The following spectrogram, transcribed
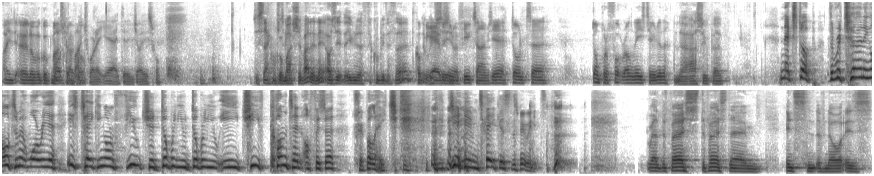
I, I love a good match. Good like that. match, wasn't it? Yeah, I did enjoy this one. The second good match they've had, isn't it? Or is it even the, could be the third? Could be, we've yeah, we've seen seen? him a few times. Yeah, don't uh, don't put a foot wrong these two, do they? Nah, superb. Next up, the returning Ultimate Warrior is taking on future WWE Chief Content Officer Triple H. Jim, take us through it. Well, the first the first um, incident of note is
